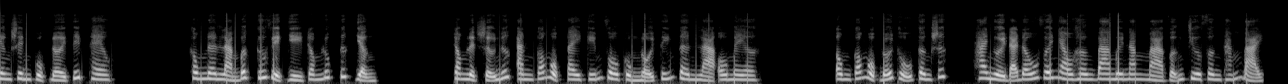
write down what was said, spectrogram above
Nhân sinh cuộc đời tiếp theo. Không nên làm bất cứ việc gì trong lúc tức giận. Trong lịch sử nước Anh có một tay kiếm vô cùng nổi tiếng tên là Omer. Ông có một đối thủ cân sức, hai người đã đấu với nhau hơn 30 năm mà vẫn chưa phân thắng bại.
